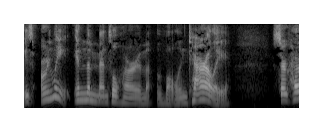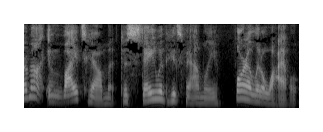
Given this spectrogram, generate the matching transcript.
is only in the mental home voluntarily. So Homer invites him to stay with his family for a little while.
